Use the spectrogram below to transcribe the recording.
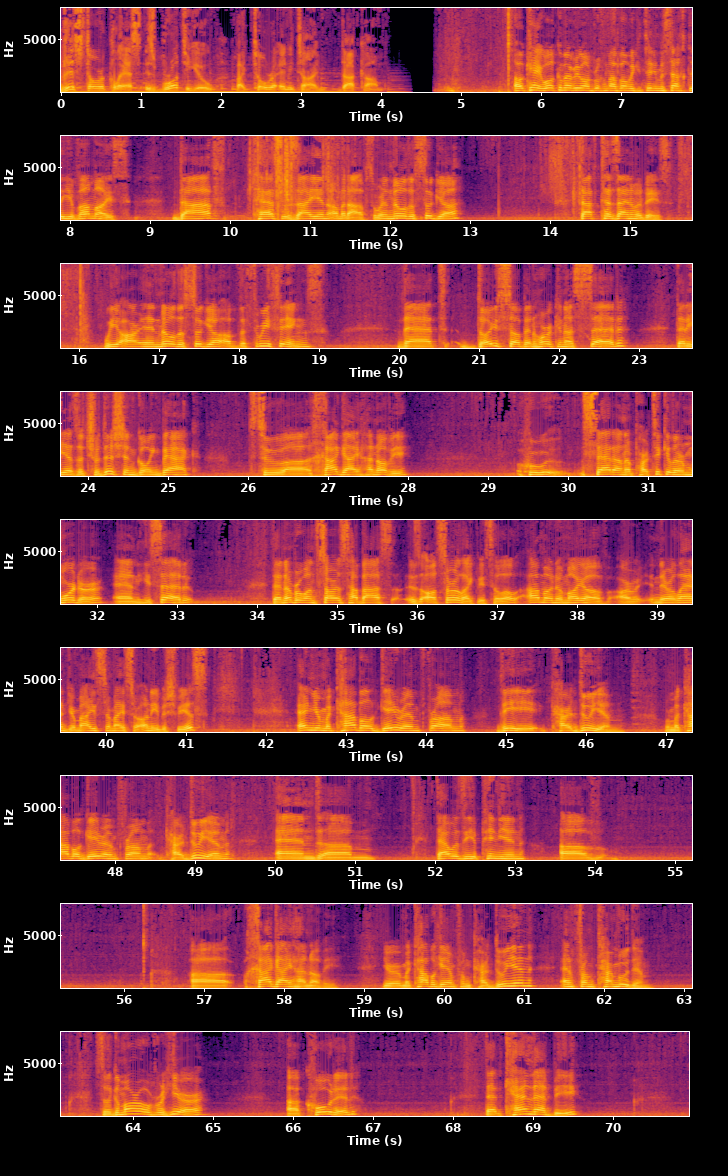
This Torah class is brought to you by TorahAnytime.com. Okay, welcome everyone. Bruchim Abon. We continue Masechta Yevamais, Daf Tes Zayin Amadav. So we're in the middle of the Sugya, Daf Tes Zayin Amad Beis. We are in middle of the Sugya of the three things that Doisa ben Horkina said that he has a tradition going back to uh, Chagai Hanavi, who sat on a particular mortar, and he said that number one, Saras Habas is Asur like Beis Hillel. Moav are in their land, your Ma'aser Ma'aser Ani B'Shvius. And your Makabal Gerim from the Karduyim. We're Makabal Gerim from Karduyim, and um, that was the opinion of uh, Chagai Hanavi. You're Makabal from Karduyin and from Tarmudim. So the Gemara over here uh, quoted that can that be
